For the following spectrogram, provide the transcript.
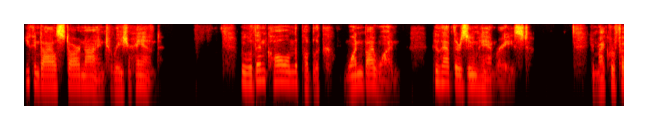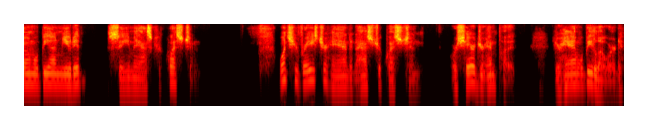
you can dial star nine to raise your hand. We will then call on the public one by one who have their Zoom hand raised. Your microphone will be unmuted, so you may ask your question. Once you've raised your hand and asked your question or shared your input, your hand will be lowered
